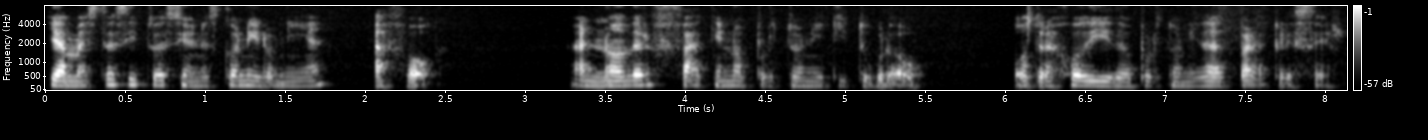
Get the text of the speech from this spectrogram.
llama estas situaciones con ironía a fog. Another fucking opportunity to grow. Otra jodida oportunidad para crecer.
